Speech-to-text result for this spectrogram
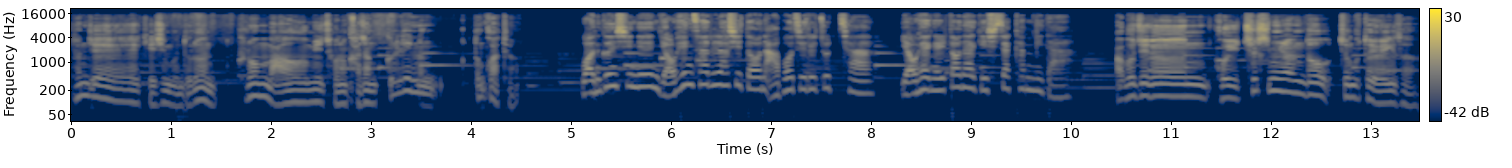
현재 계신 분들은 그런 마음이 저는 가장 끌리는 것 같아요. 원근 씨는 여행사를 하시던 아버지를 쫓아 여행을 떠나기 시작합니다. 아버지는 거의 70년도쯤부터 여행사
